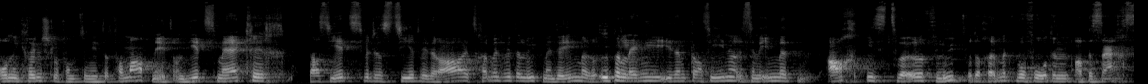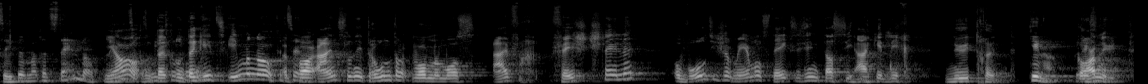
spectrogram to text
ohne Künstler funktioniert das Format nicht. Und jetzt merke ich, dass jetzt wieder, das zieht wieder an, jetzt kommen wieder Leute, wir haben ja immer Überlänge in dem Casino, es sind immer acht bis zwölf Leute, die da kommen, wovon dann aber sechs, sieben machen Stand-up. Ja, und dann, und dann gibt es immer noch ein paar Einzelne darunter, wo man muss einfach feststellen obwohl sie schon mehrmals da sind, dass sie eigentlich nichts können. Genau. Gar richtig. nichts.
